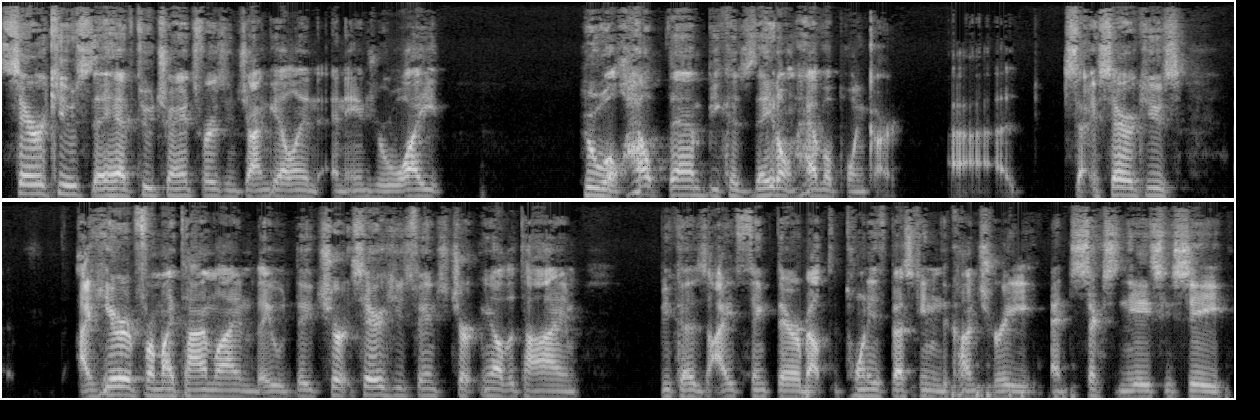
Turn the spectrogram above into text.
Syracuse, they have two transfers in John Gillon and Andrew White, who will help them because they don't have a point guard. Uh, Syracuse, I hear it from my timeline. They they chirp, Syracuse fans chirp me all the time because I think they're about the 20th best team in the country and sixth in the ACC.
